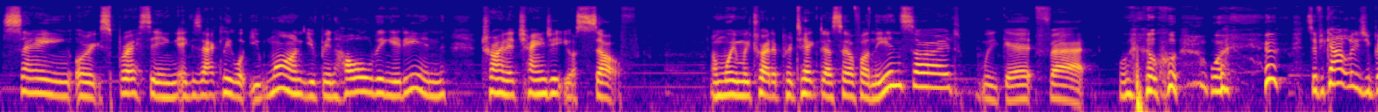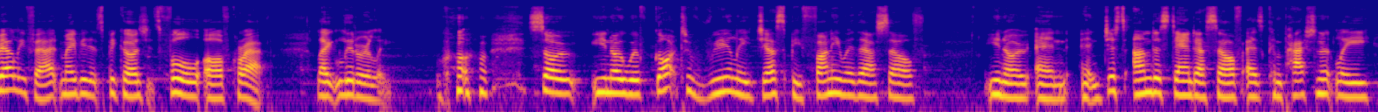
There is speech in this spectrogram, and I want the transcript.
saying or expressing exactly what you want. You've been holding it in, trying to change it yourself. And when we try to protect ourselves on the inside, we get fat. so if you can't lose your belly fat, maybe that's because it's full of crap, like literally. so, you know, we've got to really just be funny with ourselves, you know, and, and just understand ourselves as compassionately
